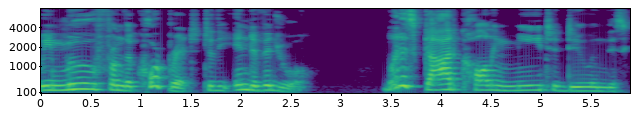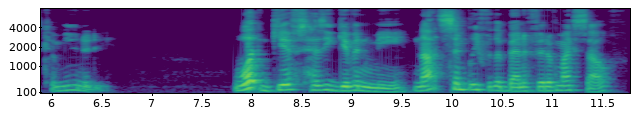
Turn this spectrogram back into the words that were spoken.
we move from the corporate to the individual. What is God calling me to do in this community? What gifts has He given me, not simply for the benefit of myself,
